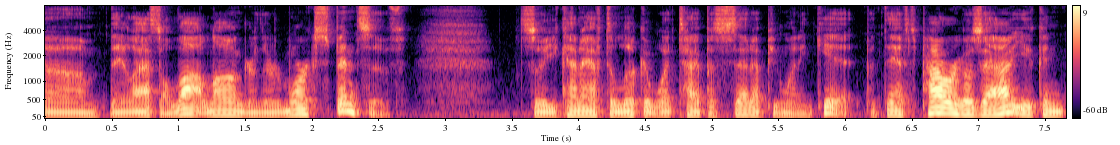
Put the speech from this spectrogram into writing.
um, they last a lot longer. They're more expensive, so you kind of have to look at what type of setup you want to get. But if the power goes out, you can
